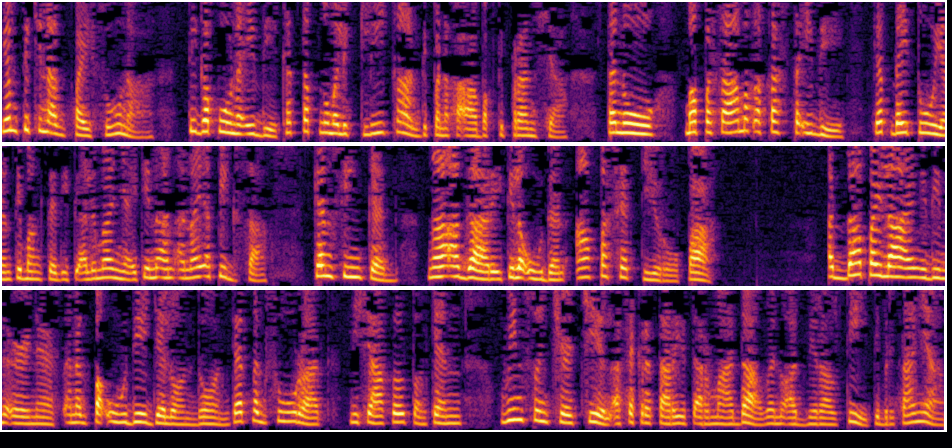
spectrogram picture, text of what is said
Yam ti kinaagpaysuna, ti gapuna idi katapno maliklikan ti panakaabak ti Pransya, tano mapasamak akas ta idi ket daytoyan ti mangted iti Alemanya iti naan-anay a pigsa ken singked nga agari iti laudan a paset ti Europa. At dapay laeng idi ni Ernest ang nagpaudi di London ket nagsurat ni Shackleton ken Winston Churchill a sekretaryo ti Armada wenno Admiralty ti Britanya.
